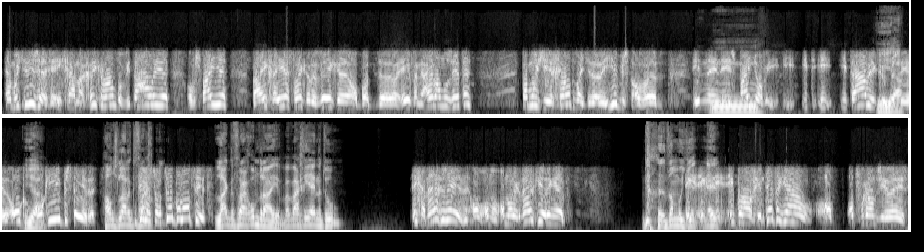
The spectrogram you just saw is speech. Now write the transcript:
En moet je niet zeggen, ik ga naar Griekenland of Italië of Spanje. Maar ik ga eerst lekker een week op de, een van de eilanden zitten. Dan moet je je geld wat je dan hier bestelt, uh, in, in, in, Spanje of I, I, I, Italië kunt ja. besteden, ook, ja. ook hier besteden. Hans, laat ik de dit vraag... is toch dubbel op dit? Laat ik de vraag omdraaien. Waar, waar ga jij naartoe? Ik ga nergens heen, om, om, omdat ik een uitkering heb. dan moet je... Ik, ik, nee. ik, ben al geen 30 jaar op, op vakantie geweest.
